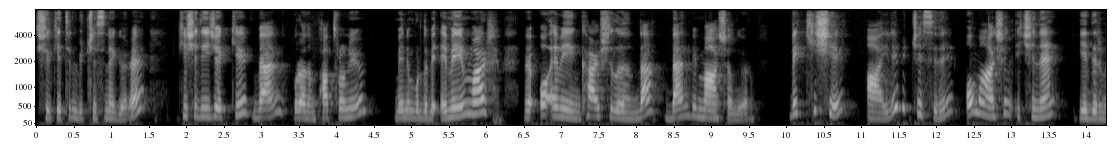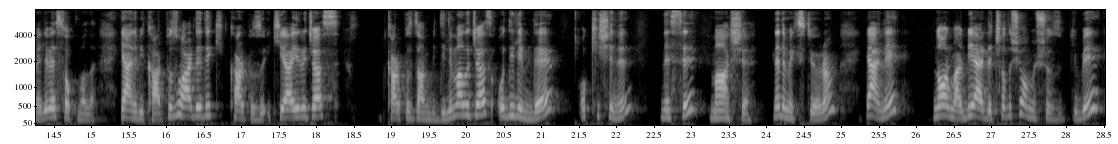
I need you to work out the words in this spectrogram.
şirketin bütçesine göre kişi diyecek ki ben buranın patronuyum, benim burada bir emeğim var ve o emeğin karşılığında ben bir maaş alıyorum. Ve kişi aile bütçesini o maaşın içine yedirmeli ve sokmalı. Yani bir karpuz var dedik, karpuzu ikiye ayıracağız. Karpuzdan bir dilim alacağız. O dilimde o kişinin nesi? Maaşı. Ne demek istiyorum? Yani normal bir yerde çalışıyormuşuz gibi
